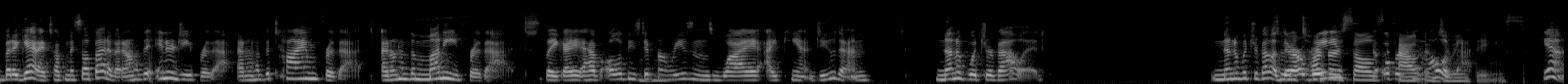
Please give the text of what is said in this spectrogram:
But again, I talk myself out of it. I don't have the energy for that. I don't have the time for that. I don't have the money for that. Like, I have all of these different mm-hmm. reasons why I can't do them, none of which are valid. None of which are valid. so there are ways ourselves to overcome out all of of doing that. things Yeah.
